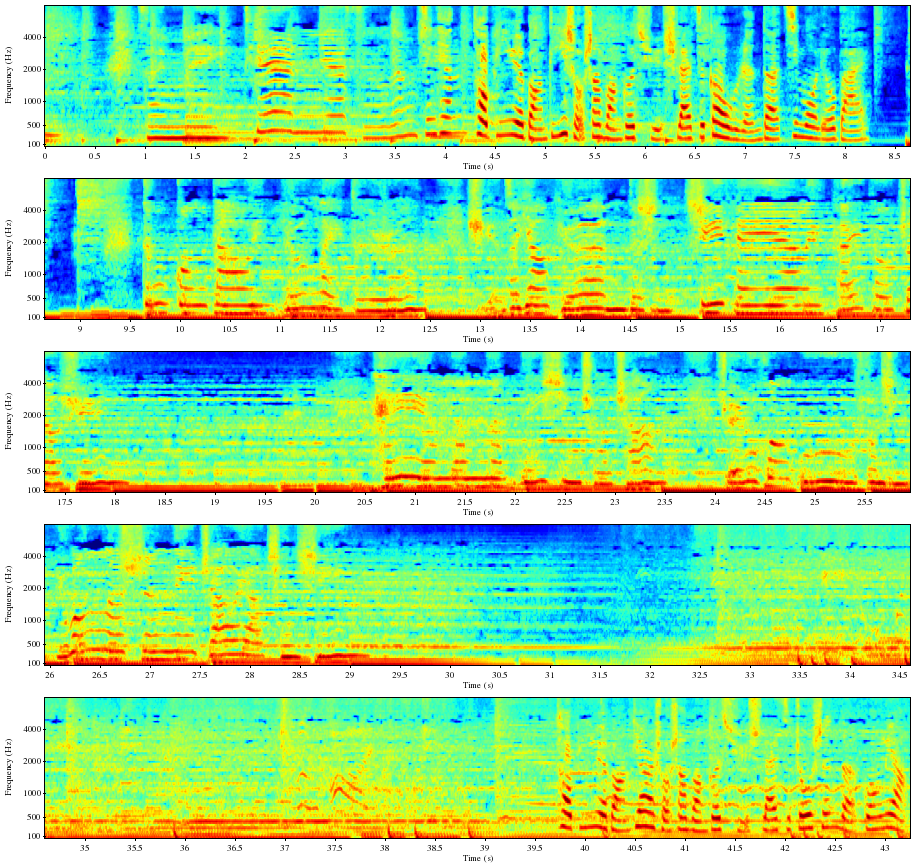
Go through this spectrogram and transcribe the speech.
在每天夜色亮今天 Top 音乐榜第一首上榜歌曲是来自告五人的《寂寞留白》。灯光倒映流泪的人，许愿在遥远的星际黑夜里开头找寻。黑夜内心惆怅，坠入荒芜风景，别忘了是你照耀前行。Top 音乐榜第二首上榜歌曲是来自周深的《光亮》。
